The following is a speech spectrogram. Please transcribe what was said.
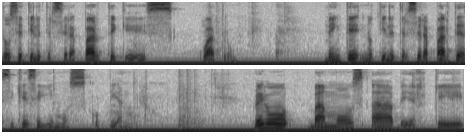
12 tiene tercera parte que es 4. 20 no tiene tercera parte, así que seguimos copiándolo. Luego vamos a ver que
